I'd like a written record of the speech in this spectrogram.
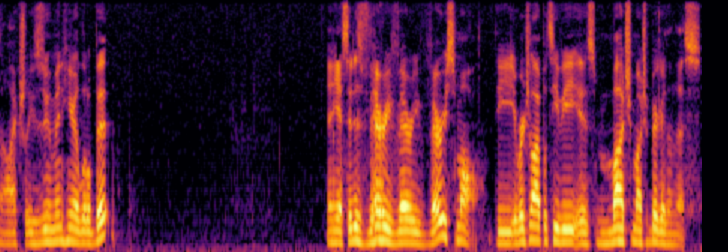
I'll actually zoom in here a little bit. And yes, it is very, very, very small. The original Apple TV is much, much bigger than this.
